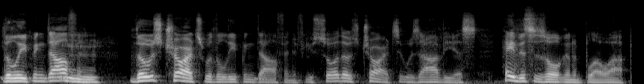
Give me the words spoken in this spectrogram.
the leaping dolphin. Those charts were the leaping dolphin. If you saw those charts, it was obvious. Hey, this is all going to blow up.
